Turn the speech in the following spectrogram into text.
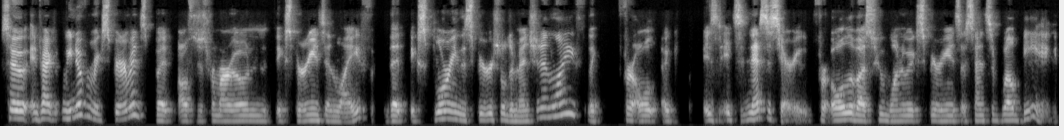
So, in fact, we know from experiments, but also just from our own experience in life, that exploring the spiritual dimension in life, like for all, like is it's necessary for all of us who want to experience a sense of well-being.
